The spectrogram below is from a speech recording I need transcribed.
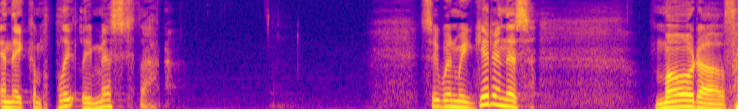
and they completely missed that. See, when we get in this mode of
